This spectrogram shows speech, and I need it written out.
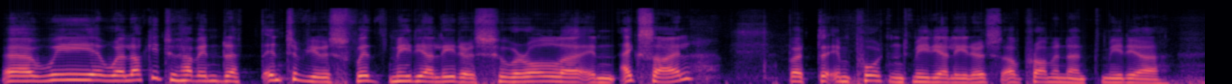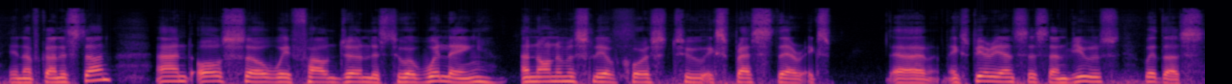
Uh, we were lucky to have in-depth interviews with media leaders who were all uh, in exile, but important media leaders of prominent media in Afghanistan. And also, we found journalists who are willing, anonymously, of course, to express their ex uh, experiences and views with us,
